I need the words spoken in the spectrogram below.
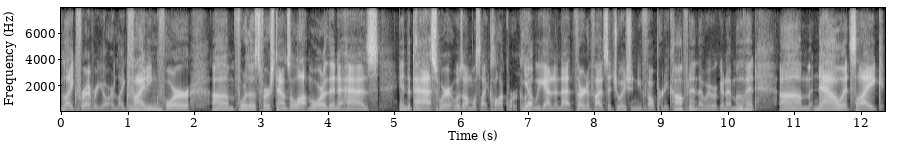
like for every yard, like fighting Mm-hmm. for um, for those first downs a lot more than it has in the past, where it was almost like clockwork. Like Yep. we got in that third and five situation, you felt pretty confident that we were going to move it. Um, now it's like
